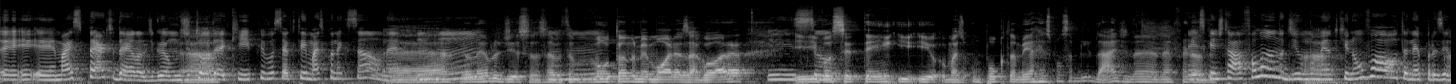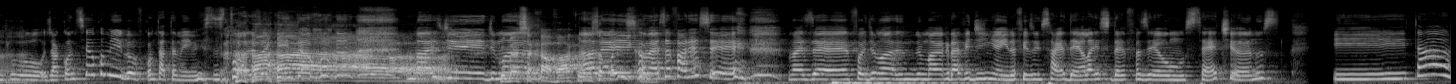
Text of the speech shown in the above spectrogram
é, é, é mais perto dela, digamos, de Ah. toda a equipe, você é o que tem mais conexão, né? É, Uhum. eu lembro disso, sabe? Tô Voltando memórias agora. E Isso. você tem, e, e- mas um pouco também a responsabilidade, né, né É Fernanda? isso que a gente tava falando, de um Ah. momento que não volta, né? Por exemplo, já aconteceu comigo, eu vou contar também minhas histórias aqui, Ah. então. Mas de, de uma. Começa a cavar, começa Olha a aí, aparecer. começa a aparecer. Mas é, foi de uma, de uma gravidinha ainda. Fiz o ensaio dela, isso deve fazer uns sete anos. E tá.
